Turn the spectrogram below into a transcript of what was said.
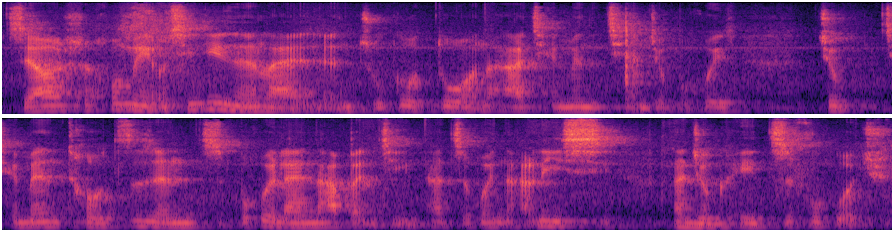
只要是后面有新进人来，人足够多，那他前面的钱就不会，就前面投资人只不会来拿本金，他只会拿利息，那就可以支付过去。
